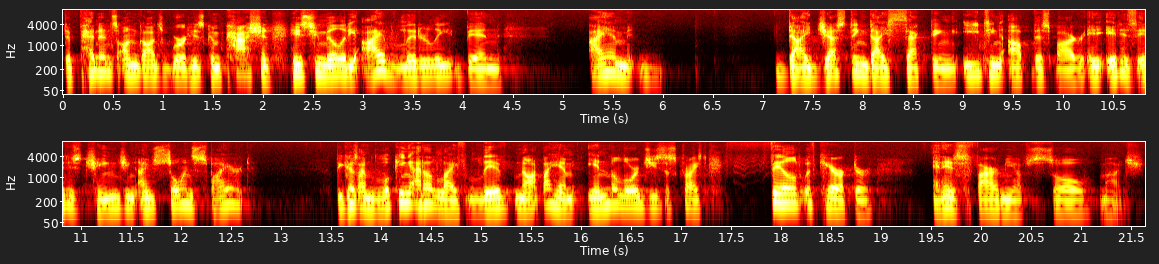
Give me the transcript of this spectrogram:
dependence on God's word, his compassion, his humility. I've literally been, I am digesting, dissecting, eating up this biography. It is, it is changing. I'm so inspired because I'm looking at a life lived not by him in the Lord Jesus Christ, filled with character, and it has fired me up so much.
